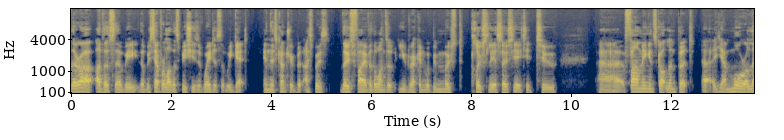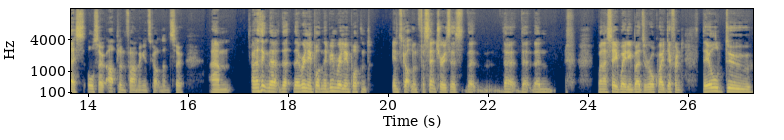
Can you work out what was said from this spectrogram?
there are others. There'll be there'll be several other species of waders that we get in this country, but I suppose those five are the ones that you'd reckon would be most closely associated to uh, farming in Scotland, but uh, yeah, more or less also upland farming in Scotland. So, um, and I think that they're, they're, really important. They've been really important in Scotland for centuries. There's the the the, the when I say wading birds are all quite different, they all do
